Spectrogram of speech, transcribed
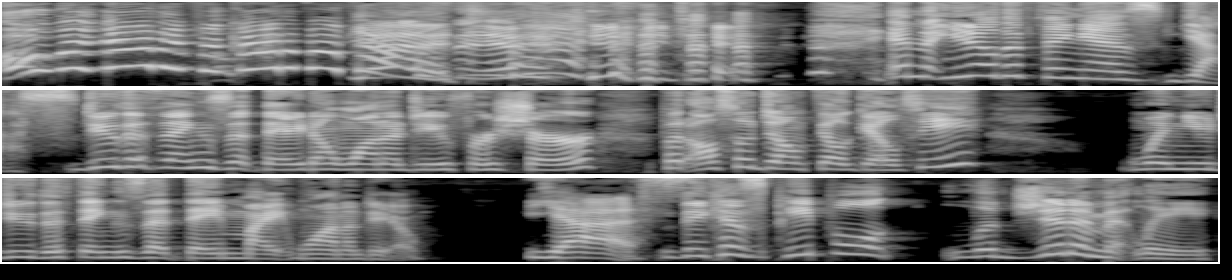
Oh my God, I forgot about Yes. And you know, the thing is, yes, do the things that they don't want to do for sure, but also don't feel guilty when you do the things that they might want to do. Yes. Because people legitimately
